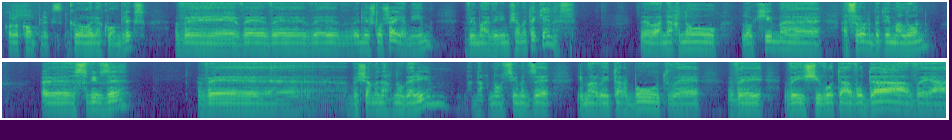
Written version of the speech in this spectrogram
כל הקומפלקס. כל הקומפלקס. ולשלושה ימים, ומעבירים שם את הכנס. זהו, אנחנו לוקחים uh, עשרות בתי מלון uh, סביב זה, ו... ושם אנחנו גרים, אנחנו עושים את זה עם ערבי תרבות ו... ו... וישיבות העבודה, וה...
